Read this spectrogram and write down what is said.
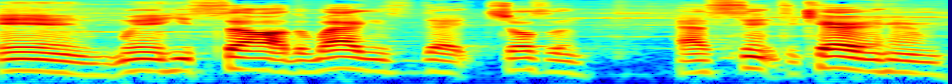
and when he saw the wagons that Joseph has sent to carry him,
